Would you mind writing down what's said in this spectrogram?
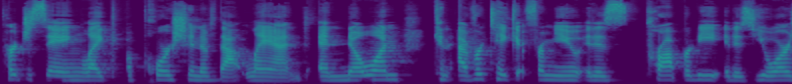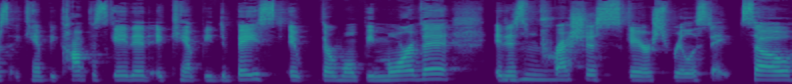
purchasing like a portion of that land, and no one can ever take it from you. It is property, it is yours. It can't be confiscated, it can't be debased, it, there won't be more of it. It mm-hmm. is precious, scarce real estate. So,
